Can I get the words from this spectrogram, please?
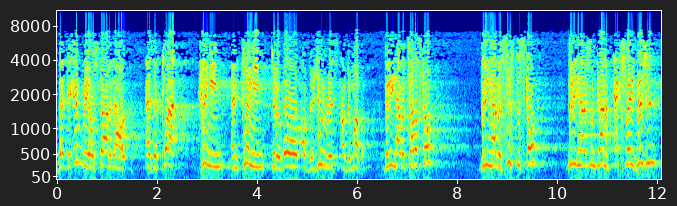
that the embryo started out as a clot hanging and clinging to the wall of the uterus of the mother? Did he have a telescope? Did he have a cystoscope? Did he have some kind of x-ray vision?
